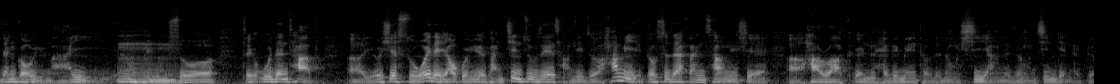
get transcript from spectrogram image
人狗与蚂蚁，呃，比如说这个 Wooden Top，呃，有一些所谓的摇滚乐团进驻这些场地之后，他们也都是在翻唱那些啊、呃、hard rock 跟 heavy metal 的那种西洋的这种经典的歌，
